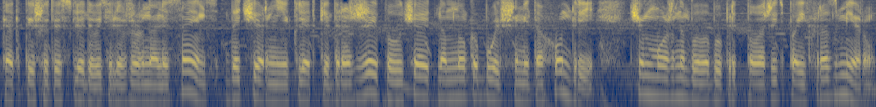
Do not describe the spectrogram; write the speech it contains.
Как пишут исследователи в журнале Science, дочерние клетки дрожжей получают намного больше митохондрий, чем можно было бы предположить по их размеру.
